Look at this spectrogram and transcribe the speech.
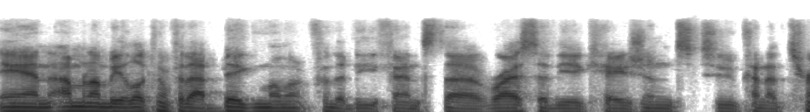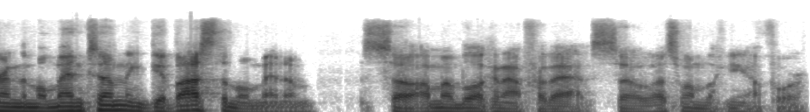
And I'm going to be looking for that big moment from the defense, the rise to the occasion to kind of turn the momentum and give us the momentum. So I'm going to be looking out for that. So that's what I'm looking out for.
